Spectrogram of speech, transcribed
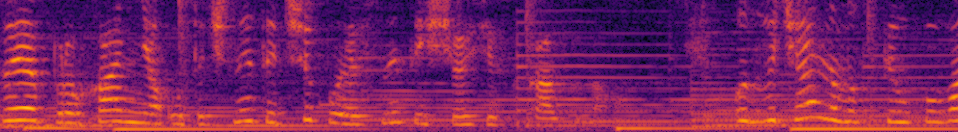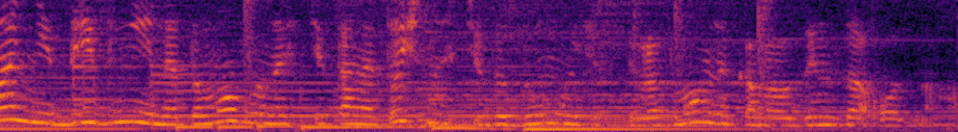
це прохання уточнити чи пояснити щось із сказаного. У звичайному спілкуванні дрібні недомовленості та неточності додумуються співрозмовниками один за одного.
